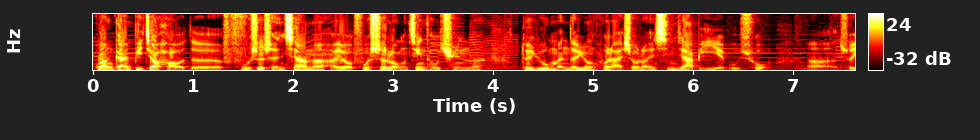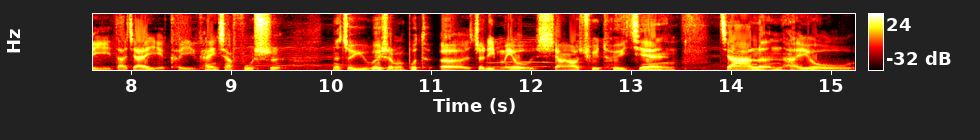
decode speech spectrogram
观感比较好的富士成像呢，还有富士龙镜头群呢，对入门的用户来说呢，性价比也不错啊。所以大家也可以看一下富士。那至于为什么不呃这里没有想要去推荐佳能还有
